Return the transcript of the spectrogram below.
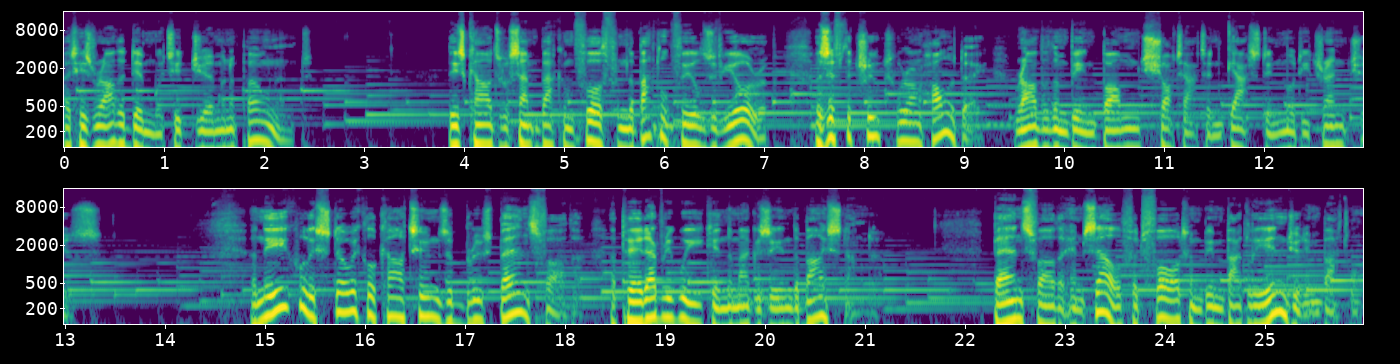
at his rather dim-witted German opponent. These cards were sent back and forth from the battlefields of Europe as if the troops were on holiday rather than being bombed, shot at, and gassed in muddy trenches. And the equally stoical cartoons of Bruce Bairnsfather appeared every week in the magazine The Bystander. Bairnsfather himself had fought and been badly injured in battle,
